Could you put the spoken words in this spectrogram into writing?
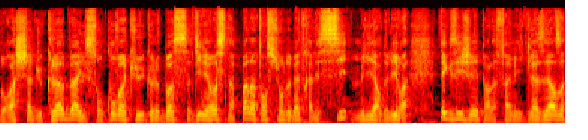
au rachat du club. Ils sont convaincus que le boss d'Ineos n'a pas l'intention de mettre les 6 milliards de livres exigés par la famille Glazers.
